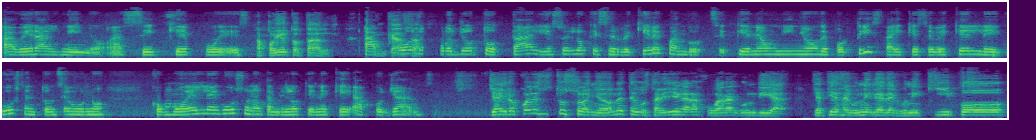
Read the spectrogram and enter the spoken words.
a ver al niño. Así que pues Apoyo total en apoyo, casa. apoyo total y eso es lo que se requiere cuando se tiene a un niño deportista y que se ve que le gusta, entonces uno, como él le gusta, uno también lo tiene que apoyar. Jairo, ¿cuál es tu sueño? ¿Dónde te gustaría llegar a jugar algún día? ¿Ya tienes alguna idea de algún equipo?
